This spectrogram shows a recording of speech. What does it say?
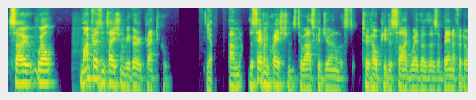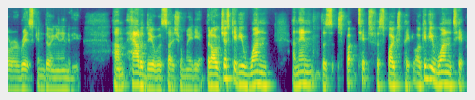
So, well, my presentation will be very practical. Um, the seven questions to ask a journalist to help you decide whether there's a benefit or a risk in doing an interview. Um, how to deal with social media. But I'll just give you one, and then there's sp- tips for spokespeople. I'll give you one tip.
